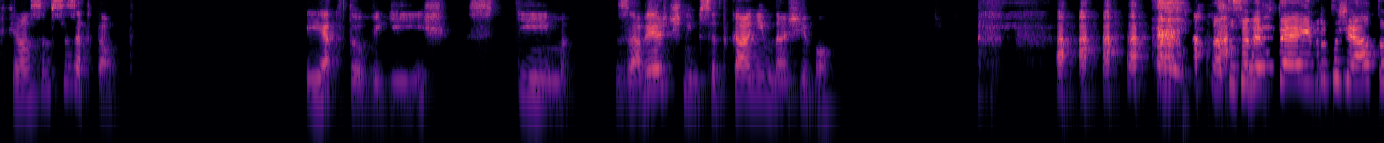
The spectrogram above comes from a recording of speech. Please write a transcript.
chtěla jsem se zeptat, jak to vidíš s tím závěrečným setkáním naživo? Na to se neptej, protože já to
